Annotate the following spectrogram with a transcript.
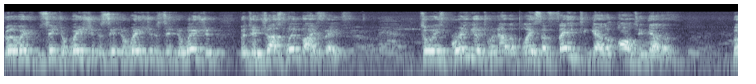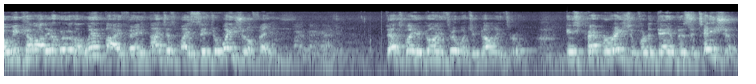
going away from situation to situation to situation, but to just live by faith. So He's bringing you to another place of faith together, all together. But we come out here, we're going to live by faith, not just by situational faith. That's why you're going through what you're going through. It's preparation for the day of visitation.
